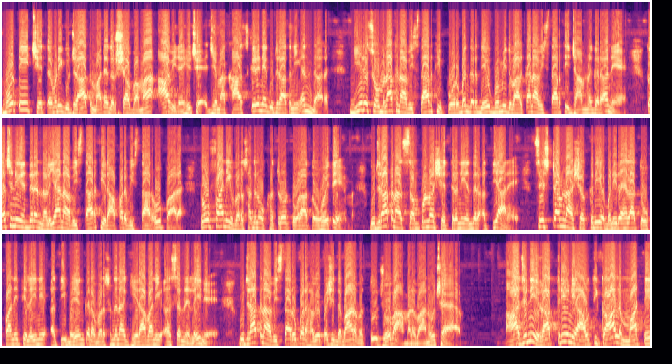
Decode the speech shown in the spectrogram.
મોટી ચેતવણી ગુજરાત માટે દર્શાવવામાં આવી રહી છે, જેમાં ખાસ કરીને ગુજરાતની અંદર ગીર સોમનાથના વિસ્તારથી પોરબંદર, દેવભૂમિ, દ્વારકાના વિસ્તારથી જામનગર અને કચ્છની અંદર નળિયાના વિસ્તારથી રાપર વિસ્તાર ઉપર તોફાની વરસાદનો ખતરો ટોળાતો હોય તેમ ગુજરાતના સંપૂર્ણ ક્ષેત્રની અંદર અત્યારે સિસ્ટમના સક્રિય બની રહેલા તોફાનીથી લઈને અતિ ભયંકર વરસાદના ઘેરાવાની અસરને લઈને ગુજરાતના વિસ્તાર ઉપર હવે પછી દબાણ વધતું જોવા મળવાનું છે. આજની રાત્રિ અને આવતીકાલ માટે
